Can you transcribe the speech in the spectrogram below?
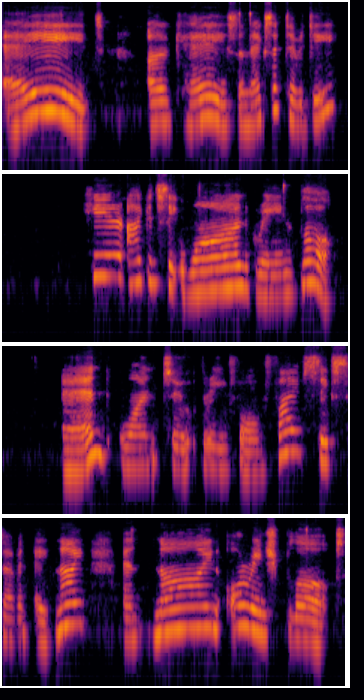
8. Okay, so next activity. Here I can see one green block and one, two, three, four, five, six, seven, eight, nine, and 9 orange blocks.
